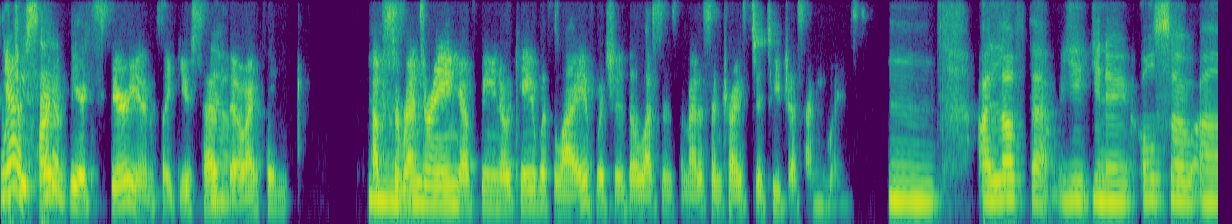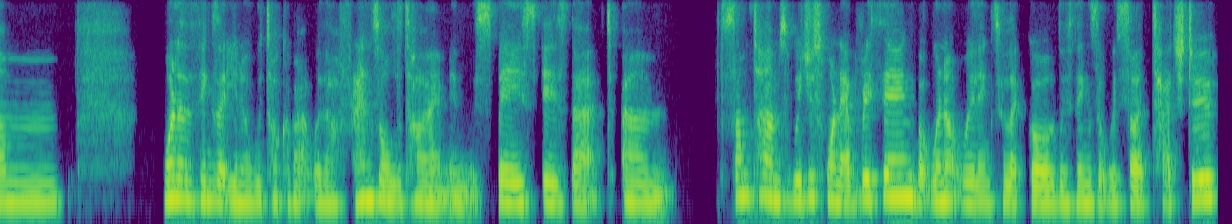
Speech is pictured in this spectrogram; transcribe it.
Would yeah, it's say- part of the experience, like you said, yeah. though. I think of mm. surrendering, of being okay with life, which are the lessons the medicine tries to teach us, anyways. Mm. I love that. You, you know, also, um, one of the things that you know we talk about with our friends all the time in this space is that um, sometimes we just want everything, but we're not willing to let go of the things that we're so attached to.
